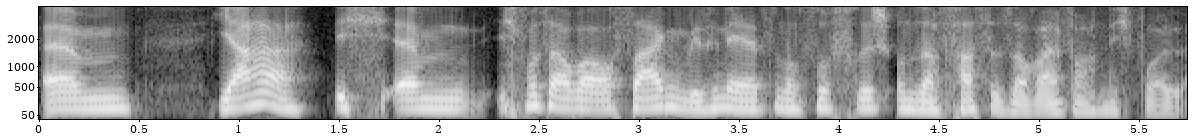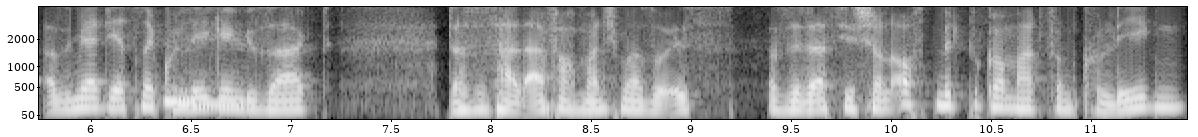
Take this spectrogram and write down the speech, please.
Ähm, ja, ich, ähm, ich muss aber auch sagen, wir sind ja jetzt noch so frisch, unser Fass ist auch einfach nicht voll. Also mir hat jetzt eine Kollegin gesagt, dass es halt einfach manchmal so ist. Also, dass sie es schon oft mitbekommen hat von Kollegen,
